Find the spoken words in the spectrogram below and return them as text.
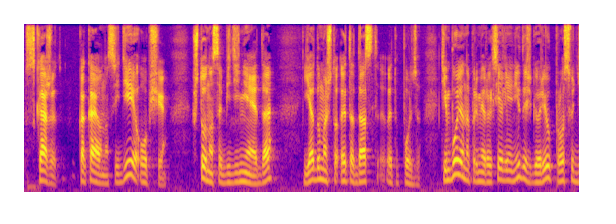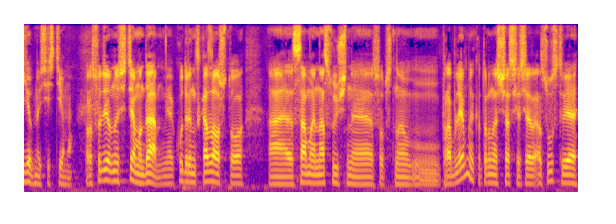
скажет, какая у нас идея общая, что нас объединяет, да, я думаю, что это даст эту пользу. Тем более, например, Алексей Леонидович говорил про судебную систему. Про судебную систему, да. Кудрин сказал, что э, самая насущная, собственно, проблема, которая у нас сейчас есть, отсутствие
